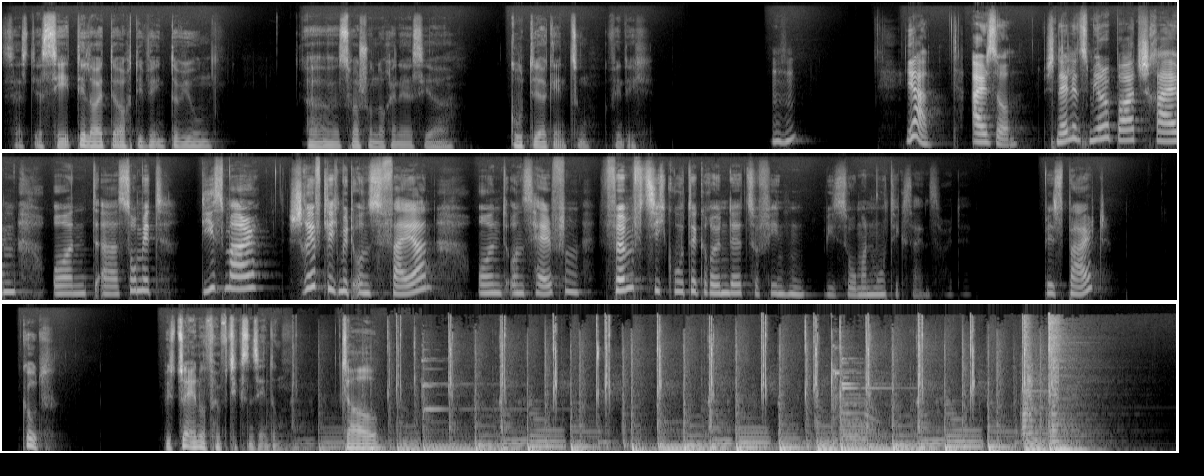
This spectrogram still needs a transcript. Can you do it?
Das heißt, ihr seht die Leute auch, die wir interviewen. Äh, es war schon noch eine sehr gute Ergänzung, finde ich. Mhm. Ja, also schnell ins Mirrorboard schreiben und äh, somit diesmal schriftlich mit uns feiern und uns helfen, 50 gute Gründe zu finden, wieso man mutig sein soll. Bis bald. Gut. Bis zur 51. Sendung. Ciao.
